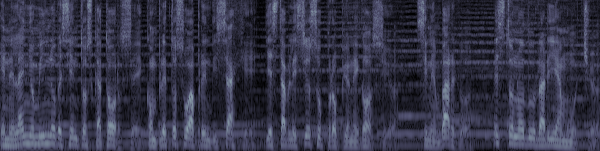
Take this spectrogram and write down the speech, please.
En el año 1914 completó su aprendizaje y estableció su propio negocio. Sin embargo, esto no duraría mucho,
